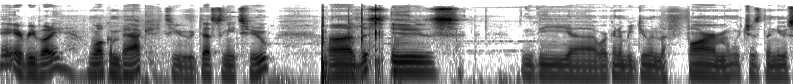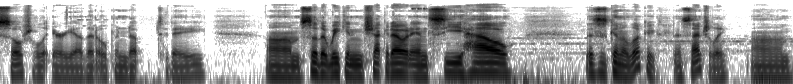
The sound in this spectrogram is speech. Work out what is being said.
Hey everybody, welcome back to Destiny 2. Uh, this is the, uh, we're going to be doing the farm, which is the new social area that opened up today, um, so that we can check it out and see how this is going to look, essentially. Um,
